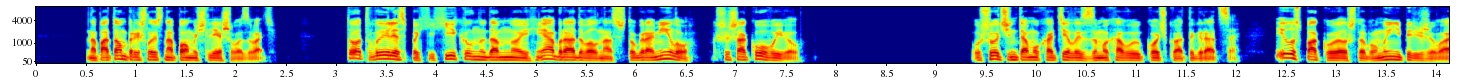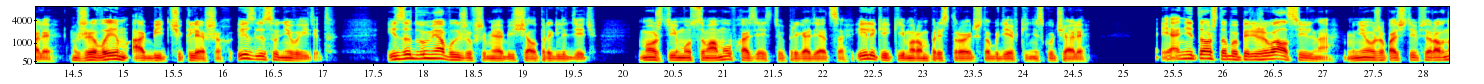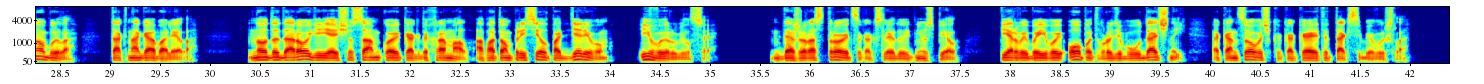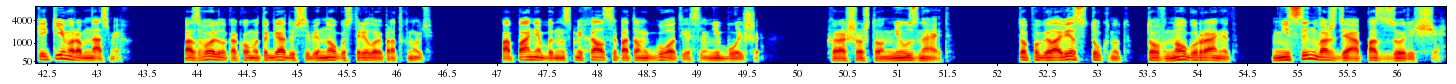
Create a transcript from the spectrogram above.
Но потом пришлось на помощь Лешего звать. Тот вылез, похихикал надо мной и обрадовал нас, что громилу к шишаку вывел. Уж очень тому хотелось за маховую кочку отыграться. И успокоил, чтобы мы не переживали. Живым обидчик Леших из лесу не выйдет. И за двумя выжившими обещал приглядеть. Может, ему самому в хозяйстве пригодятся, или кикимором пристроить, чтобы девки не скучали. Я не то чтобы переживал сильно, мне уже почти все равно было, так нога болела. Но до дороги я еще сам кое-как дохромал, а потом присел под деревом и вырубился. Даже расстроиться как следует не успел. Первый боевой опыт вроде бы удачный, а концовочка какая-то так себе вышла. Кикимором насмех. Позволил какому-то гаду себе ногу стрелой проткнуть. Папаня бы насмехался потом год, если не больше. Хорошо, что он не узнает. То по голове стукнут, то в ногу ранят, не сын вождя, а позорище.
